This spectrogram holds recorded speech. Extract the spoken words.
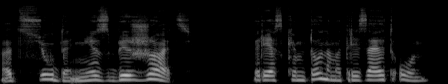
«Отсюда не сбежать!» Резким тоном отрезает он.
